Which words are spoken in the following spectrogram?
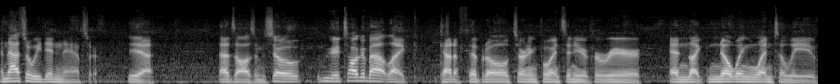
And that's what we didn't answer. Yeah, that's awesome. So we talk about like kind of pivotal turning points in your career and like knowing when to leave.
